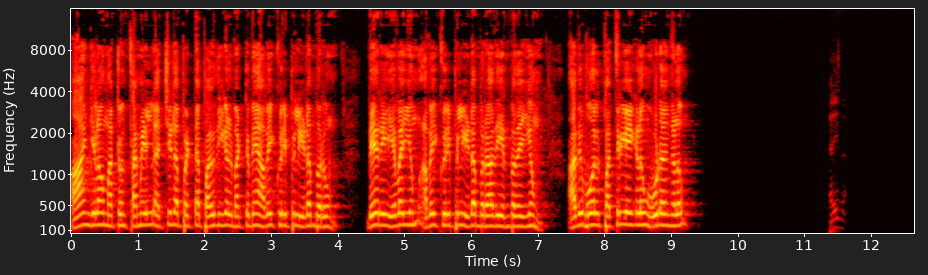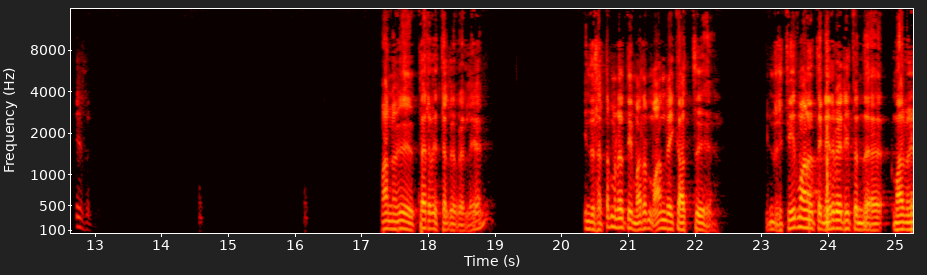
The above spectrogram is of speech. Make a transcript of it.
ஆங்கிலம் மற்றும் தமிழில் அச்சிடப்பட்ட பகுதிகள் மட்டுமே அவை குறிப்பில் இடம்பெறும். வேறு எவையும் அவை குறிப்பில் இடம்பெறாது என்பதையும் அதுபோல் பத்திரிகைகளும் ஊடகங்களும் மாண்பு பேரவைத் தலைவர்களே இந்த சட்டமன்றத்தை மரம் மாண்பை காத்து இன்றைய தீர்மானத்தை நிறைவேற்றி தந்த மாண்பு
